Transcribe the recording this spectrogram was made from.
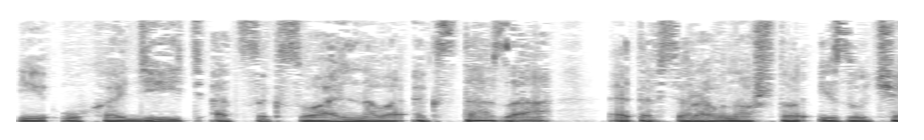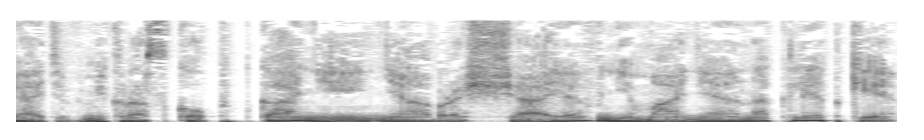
и уходить от сексуального экстаза — это все равно, что изучать в микроскоп ткани, не обращая внимания на клетки.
